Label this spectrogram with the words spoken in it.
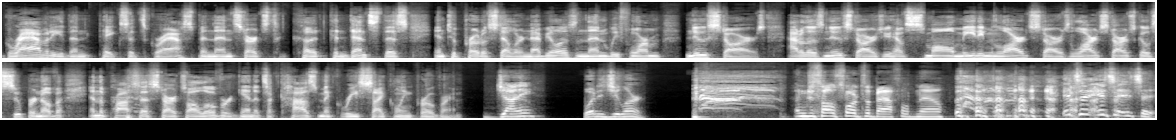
Gravity then takes its grasp and then starts to co- condense this into protostellar nebulas, and then we form new stars. Out of those new stars, you have small, medium, and large stars. The large stars go supernova, and the process starts all over again. It's a cosmic recycling program. Johnny, what did you learn? I'm just all sorts of baffled now. It's a, it's a, it's a.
